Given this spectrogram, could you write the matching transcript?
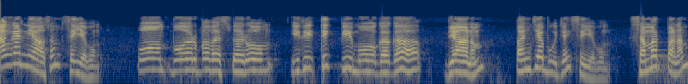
அங்கன்யாசம் செய்யவும். ஓம் போர்பவஸ்வரோம். இது திக் விமோககா தியானம் பஞ்சபூஜை செய்யவும். சமர்ப்பணம்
